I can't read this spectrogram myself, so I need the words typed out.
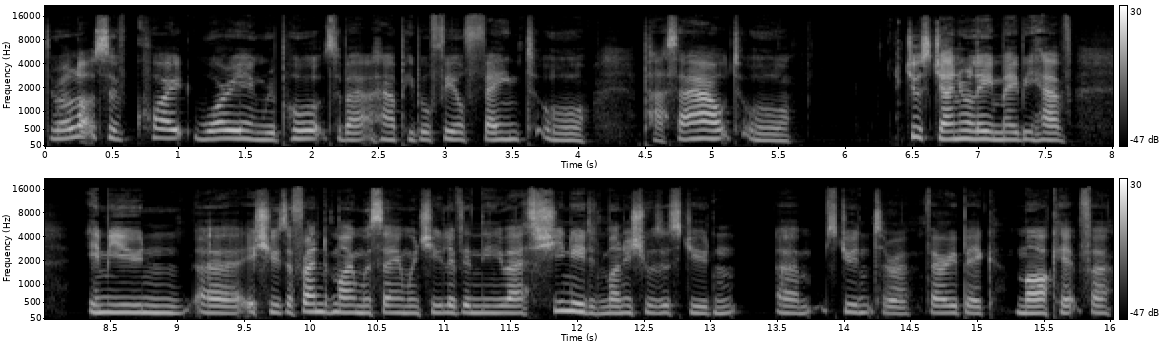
there are lots of quite worrying reports about how people feel faint or pass out or just generally maybe have immune uh, issues. A friend of mine was saying when she lived in the US, she needed money. She was a student. Um, students are a very big market for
